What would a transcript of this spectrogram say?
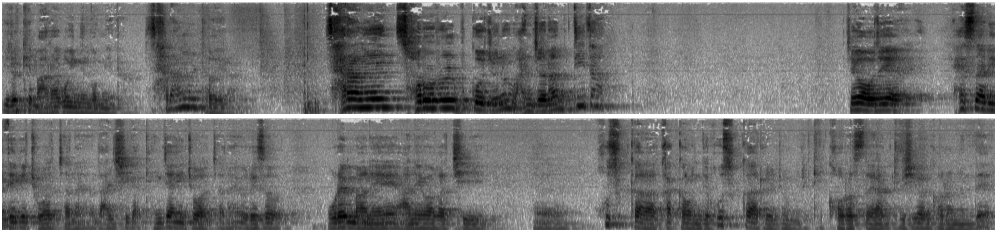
이렇게 말하고 있는 겁니다. 사랑을 더해라. 사랑은 서로를 묶어주는 완전한 띠다. 제가 어제 햇살이 되게 좋았잖아요. 날씨가 굉장히 좋았잖아요. 그래서 오랜만에 아내와 같이 어, 호숫가 가까운데 호숫가를 좀 이렇게 걸었어요. 한 두 시간 걸었는데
